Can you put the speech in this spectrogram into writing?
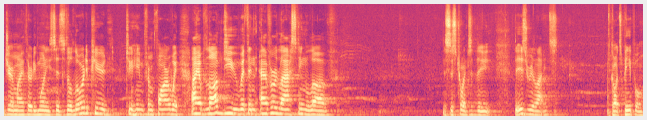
Jeremiah 31, he says, The Lord appeared to him from far away. I have loved you with an everlasting love. This is towards the, the Israelites, God's people.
